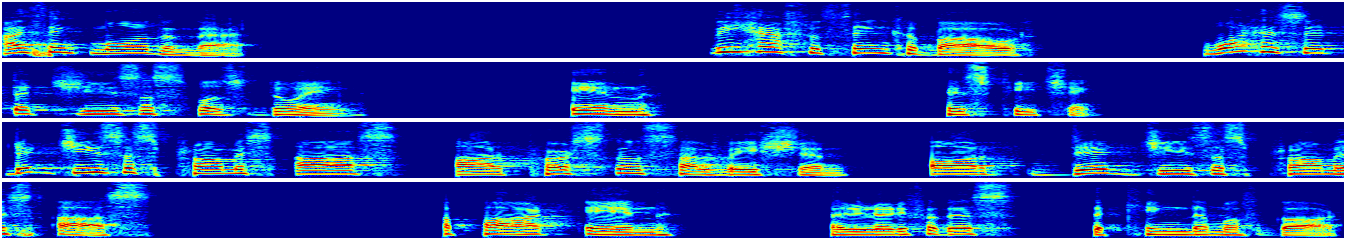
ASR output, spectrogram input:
I think more than that. we have to think about what is it that Jesus was doing in his teaching? Did Jesus promise us our personal salvation, or did Jesus promise us a part in, are you ready for this? The kingdom of God.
